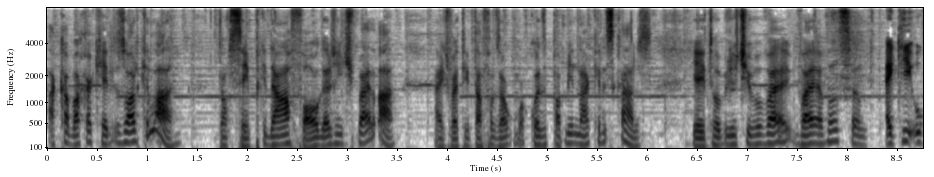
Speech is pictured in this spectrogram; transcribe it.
acabar com aqueles orcs lá. Então, sempre que der uma folga, a gente vai lá. A gente vai tentar fazer alguma coisa pra minar aqueles caras. E aí, teu objetivo vai, vai avançando. É que o,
